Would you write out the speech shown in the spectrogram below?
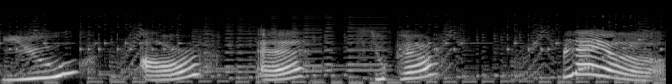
You are a super player.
